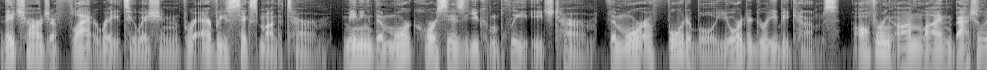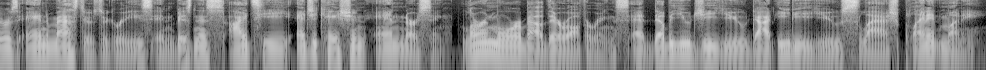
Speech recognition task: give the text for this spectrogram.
They charge a flat rate tuition for every six month term, meaning the more courses you complete each term, the more affordable your degree becomes. Offering online bachelor's and master's degrees in business, IT, education, and nursing. Learn more about their offerings at wgu.edu/slash planetmoney.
